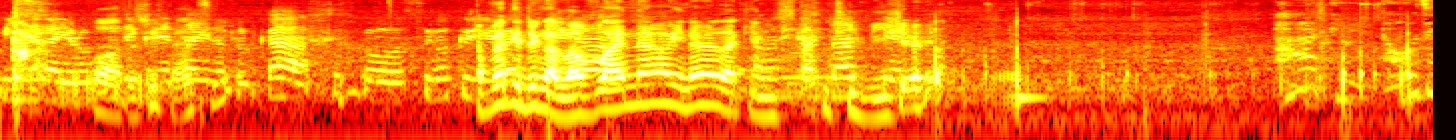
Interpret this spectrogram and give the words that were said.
みんなが喜んでくれたりだとかこうすごく I feel like doing a love line now. You know, like in TV shows. パーティー当日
